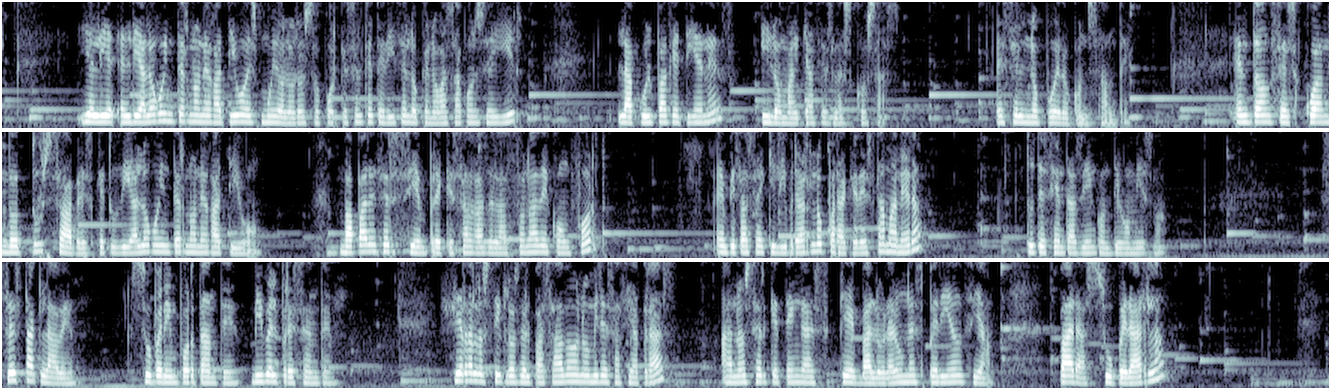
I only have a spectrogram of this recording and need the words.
Y el, diálogo interno negativo es muy doloroso porque es el que te dice lo que no vas a conseguir, la culpa que tienes y lo mal que haces las cosas. Es el no puedo constante. Entonces, cuando tú sabes que tu diálogo interno negativo va a parecer siempre que salgas de la zona de confort, empiezas a equilibrarlo para que de esta manera tú te sientas bien contigo misma. Sexta clave, súper importante, vive el presente. Cierra los ciclos del pasado, no mires hacia atrás, a no ser que tengas que valorar una experiencia para superarla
